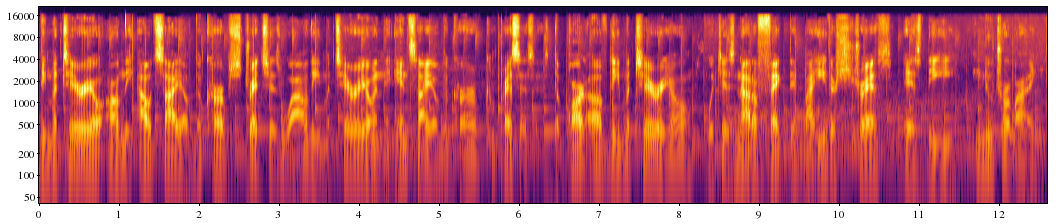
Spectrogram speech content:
the material on the outside of the curve stretches while the material in the inside of the curve compresses. The part of the material which is not affected by either stress is the neutral line.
